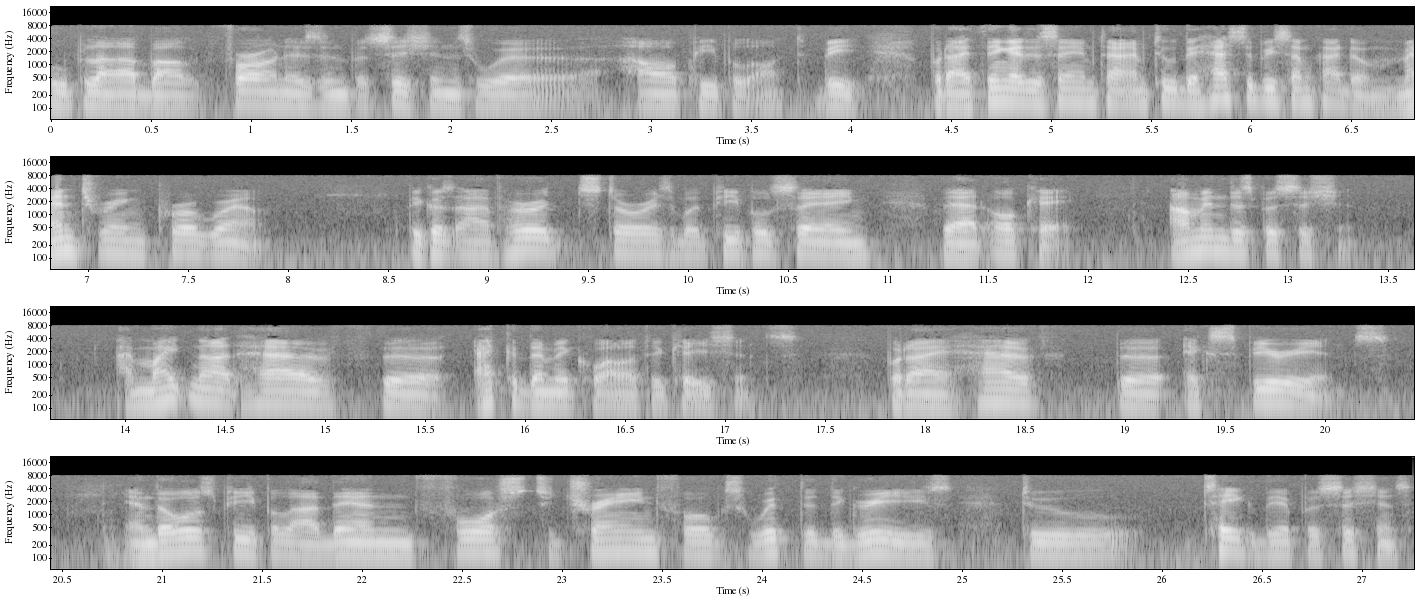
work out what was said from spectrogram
hoopla about foreigners in positions where our people ought to be. But I think at the same time, too, there has to be some kind of mentoring program. Because I've heard stories about people saying that, okay, I'm in this position. I might not have the academic qualifications, but I have the experience and those people are then forced to train folks with the degrees to take their positions.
